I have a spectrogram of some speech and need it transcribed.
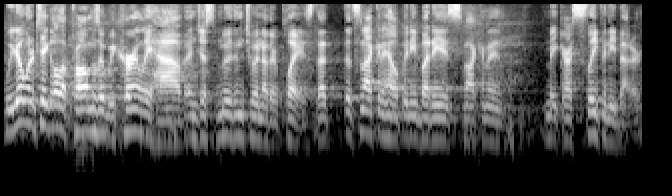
we don't want to take all the problems that we currently have and just move them to another place. That, that's not going to help anybody. It's not going to make our sleep any better.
